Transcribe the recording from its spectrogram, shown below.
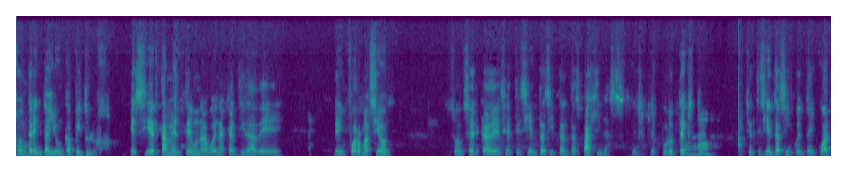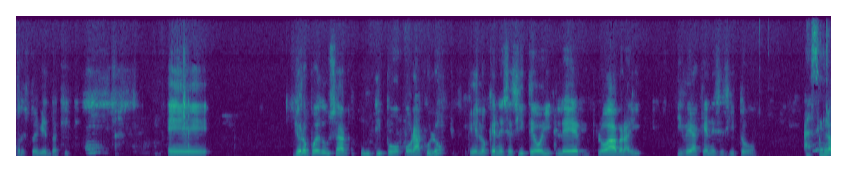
Son 31 capítulos. Es ciertamente una buena cantidad de, información. Son cerca de 700 y tantas páginas de, puro texto. 754 estoy viendo aquí. Eh, yo lo puedo usar un tipo oráculo que lo que necesite hoy leer lo abra y, vea qué necesito Así lo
